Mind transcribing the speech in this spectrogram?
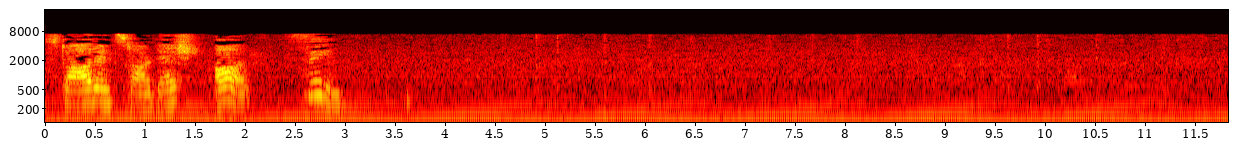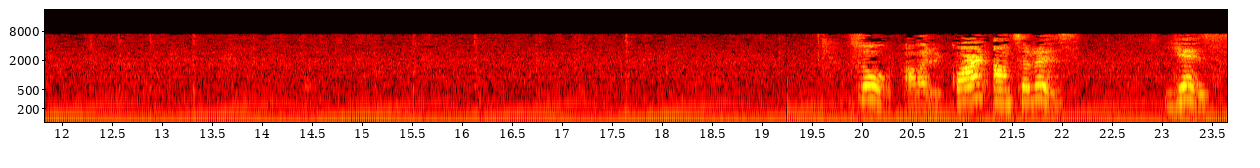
star and star dash are same. So, our required answer is yes.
